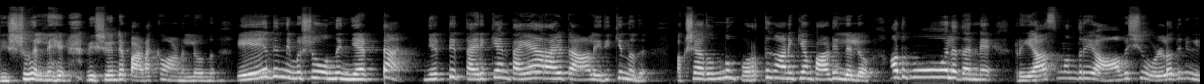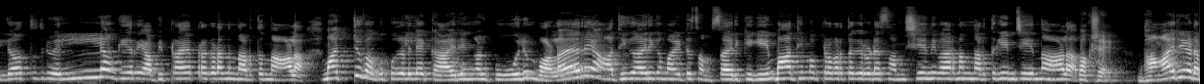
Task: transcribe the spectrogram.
വിഷു അല്ലേ? വിഷുവിന്റെ പടക്കമാണല്ലോ എന്ന് ഏത് നിമിഷവും ഒന്ന് ഞെട്ടാൻ ഞെട്ടി തരിക്കാൻ തയ്യാറായിട്ട് ആൾ ഇരിക്കുന്നത്. പക്ഷെ അതൊന്നും പുറത്ത് കാണിക്കാൻ പാടില്ലല്ലോ. അതുപോലെ തന്നെ റിയാസ് മന്ത്രി ആവശ്യമുള്ളതിനും ഇല്ലാത്തതിനും എല്ലാം കയറി അഭിപ്രായ പ്രകടനം നടത്തുന്ന ആളാ. മറ്റു വകുപ്പുകളിലെ കാര്യങ്ങൾ പോലും വളരെ ആധികാരികമായിട്ട് സംസാരിക്കുകയും മാധ്യമപ്രവർത്തകരുടെ സംശയ നിവാരണം നടത്തുകയും ചെയ്യുന്ന ആളാ. പക്ഷേ ഭാര്യയുടെ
